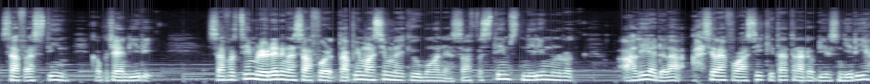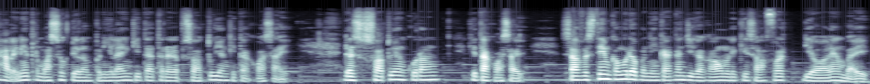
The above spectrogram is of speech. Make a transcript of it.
Self esteem kepercayaan diri. Self esteem berbeda dengan self worth tapi masih memiliki hubungannya. Self esteem sendiri menurut ahli adalah hasil evaluasi kita terhadap diri sendiri. Hal ini termasuk dalam penilaian kita terhadap sesuatu yang kita kuasai dan sesuatu yang kurang kita kuasai. Self esteem kamu dapat meningkatkan jika kamu memiliki self worth di awal yang baik.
